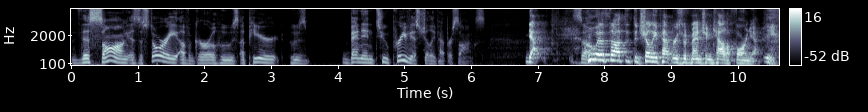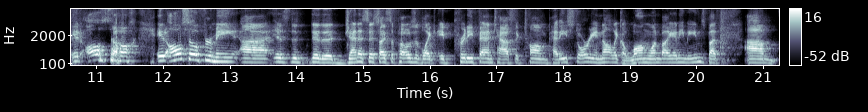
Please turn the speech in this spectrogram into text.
this song is the story of a girl who's appeared, who's been in two previous Chili Pepper songs. Yeah. So Who would have thought that the Chili Peppers would mention California? Yeah. It also, it also for me uh, is the, the the genesis, I suppose, of like a pretty fantastic Tom Petty story, and not like a long one by any means, but um,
